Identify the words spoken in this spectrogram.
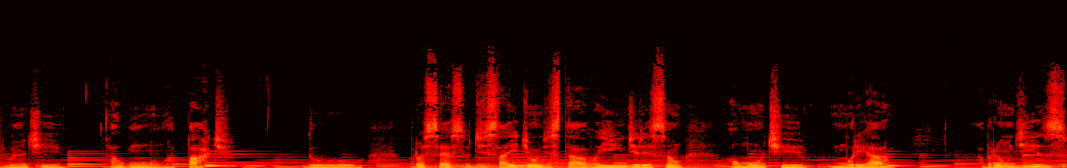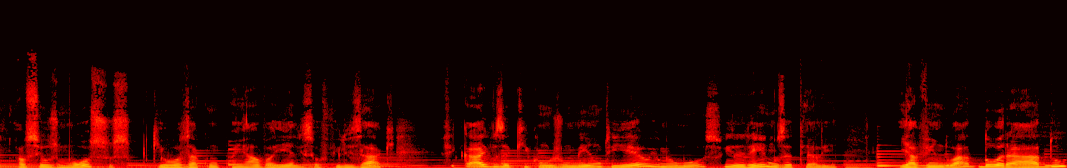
durante alguma parte do processo de sair de onde estava e ir em direção ao Monte Moriá, Abraão diz aos seus moços que os acompanhava ele, seu filho Isaac, ficai-vos aqui com o jumento e eu e o meu moço iremos até ali. E havendo adorado,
